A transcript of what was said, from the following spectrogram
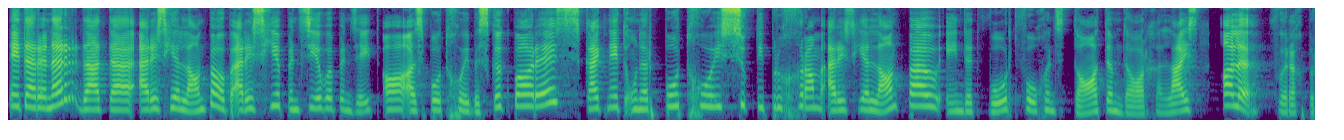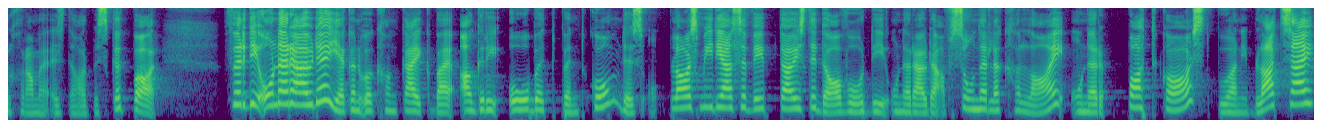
Net herinner dat uh, eh, RSG Landbou op rsg.co.za as potgooi beskikbaar is. Kyk net onder potgooi, soek die program RSG Landbou en dit word volgens datum daar gelys. Alle vorige programme is daar beskikbaar. Vir die onderhoude, jy kan ook gaan kyk by agriorbit.com. Dis Plaas Media se webtuiste. Daar word die onderhoude afsonderlik gelaai onder podcast bo aan die bladsy.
